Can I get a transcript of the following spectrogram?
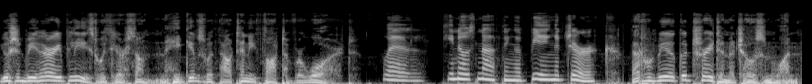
You should be very pleased with your son. He gives without any thought of reward. Well, he knows nothing of being a jerk. That would be a good trait in a chosen one.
